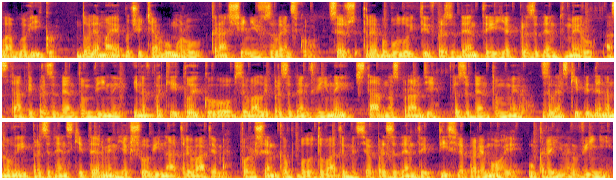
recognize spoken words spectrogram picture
Мирослав Логійко. Доля має почуття гумору краще ніж Зеленського. Це ж треба було йти в президенти як президент миру, а стати президентом війни. І навпаки, той, кого обзивали президент війни, став насправді президентом миру. Зеленський піде на новий президентський термін, якщо війна триватиме. Порошенко балотуватиметься в президенти після перемоги України в війні.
